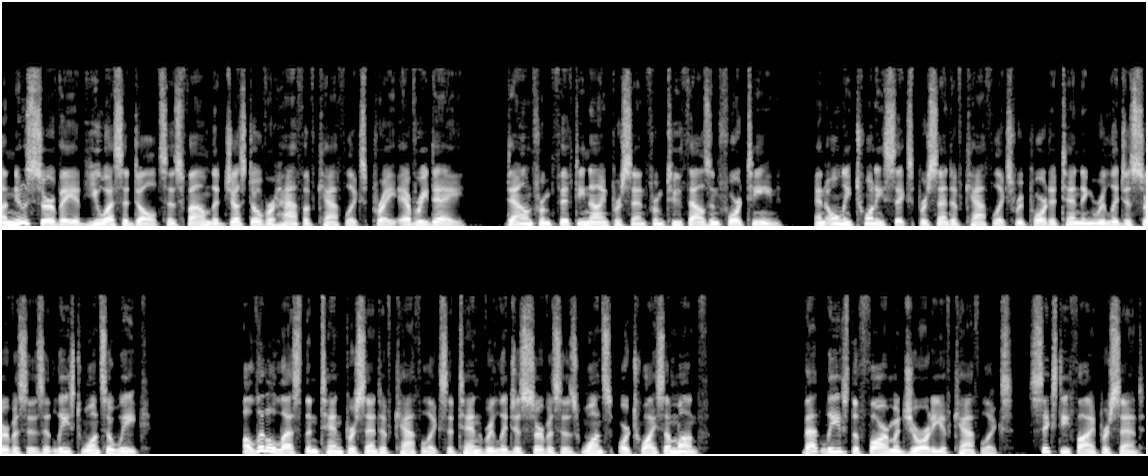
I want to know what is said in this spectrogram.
A new survey of U.S. adults has found that just over half of Catholics pray every day, down from 59% from 2014, and only 26% of Catholics report attending religious services at least once a week. A little less than 10% of Catholics attend religious services once or twice a month. That leaves the far majority of Catholics, 65%,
